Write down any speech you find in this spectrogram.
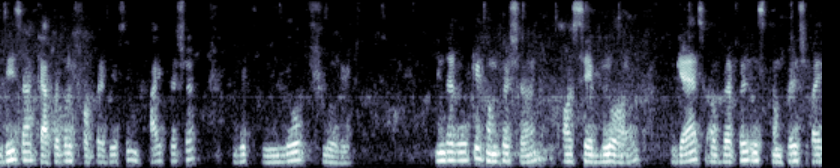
These are capable for producing high pressure with low flow rate. In the rotary compressor or say blower, gas or vapor is compressed by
